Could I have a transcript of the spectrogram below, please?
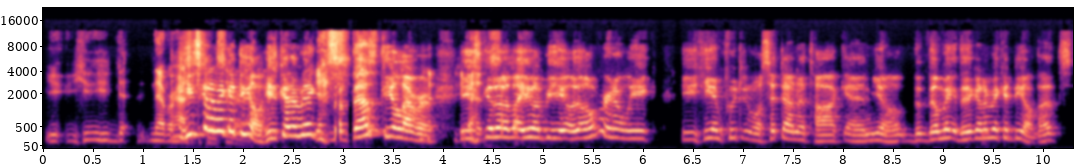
He, he never has He's going to make a deal. He's going to make yes. the best deal ever. He's yes. going to, like, it'll be over in a week. He, he and Putin will sit down and talk and, you know, they'll make, they're going to make a deal. That's,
